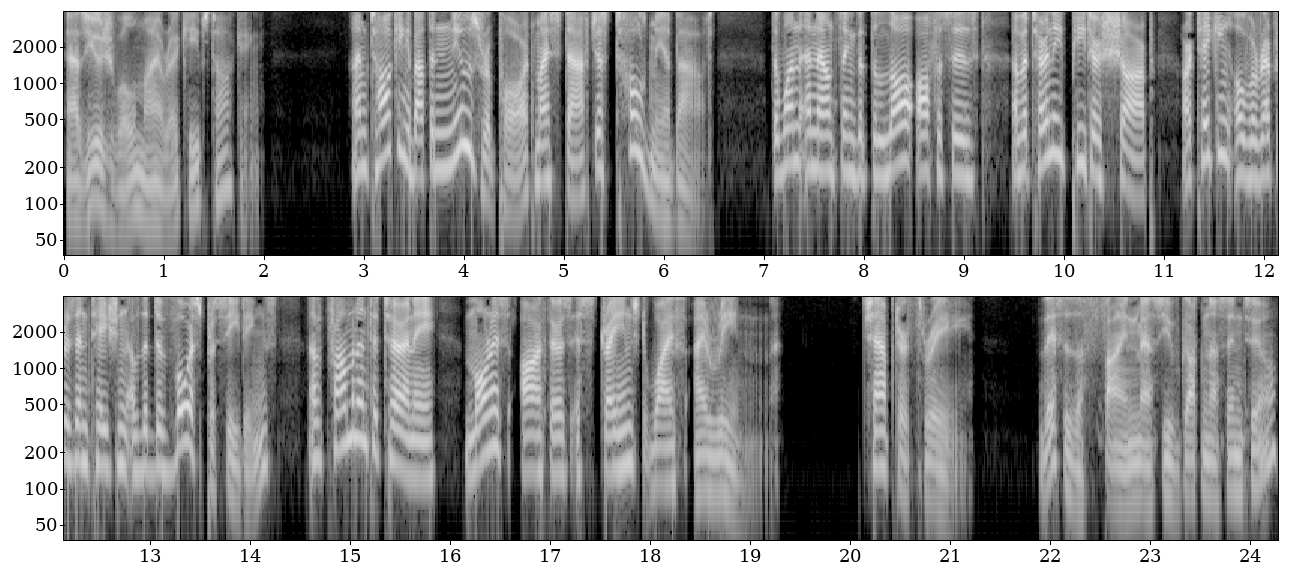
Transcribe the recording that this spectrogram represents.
As usual, Myra keeps talking. I'm talking about the news report my staff just told me about. The one announcing that the law offices of attorney Peter Sharp are taking over representation of the divorce proceedings of prominent attorney Morris Arthur's estranged wife Irene. Chapter 3 This is a fine mess you've gotten us into.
